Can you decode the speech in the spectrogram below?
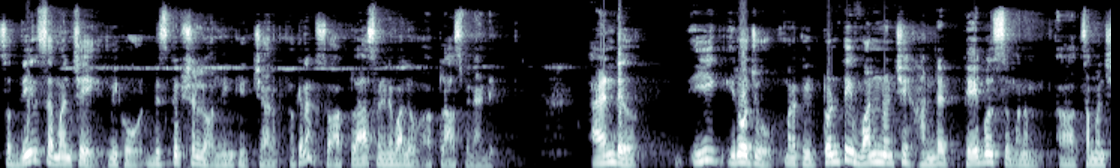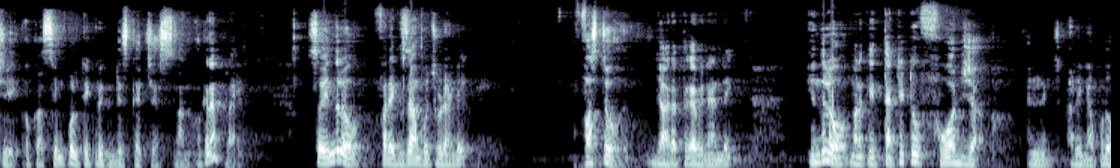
సో దీనికి సంబంధించి మీకు డిస్క్రిప్షన్లో లింక్ ఇచ్చారు. ఓకేనా? సో ఆ క్లాస్ వినే వాళ్ళు ఆ క్లాస్ వినండి. అండ్ ఈ ఈరోజు మనకి ట్వంటీ వన్ నుంచి హండ్రెడ్ టేబుల్స్ మనం సంబంధించి ఒక సింపుల్ ట్రిక్ మీకు డిస్కస్ చేస్తున్నాను. ఓకేనా? రైట్ సో ఇందులో ఫర్ ఎగ్జాంపుల్ చూడండి. ఫస్ట్ జాగ్రత్తగా వినండి. ఇందులో మనకి థర్టీ టూ ఫోర్జా అని అడిగినప్పుడు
